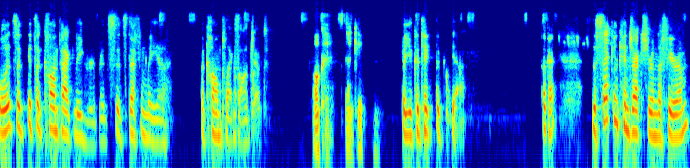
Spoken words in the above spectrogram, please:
Well, it's a, it's a compact Lie group. It's, it's definitely a, a complex object. Okay, thank you. But you could take the, yeah. Okay. The second conjecture in the theorem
